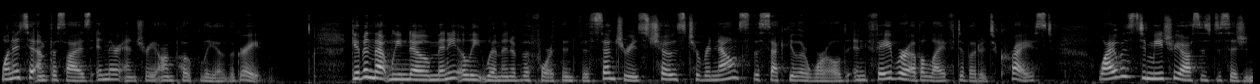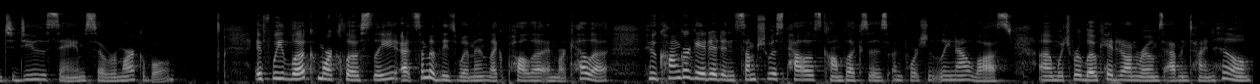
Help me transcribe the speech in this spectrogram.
wanted to emphasize in their entry on Pope Leo the Great. Given that we know many elite women of the 4th and 5th centuries chose to renounce the secular world in favor of a life devoted to Christ, why was Demetrias' decision to do the same so remarkable? If we look more closely at some of these women, like Paula and Marcella, who congregated in sumptuous palace complexes, unfortunately now lost, um, which were located on Rome's Aventine Hill,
